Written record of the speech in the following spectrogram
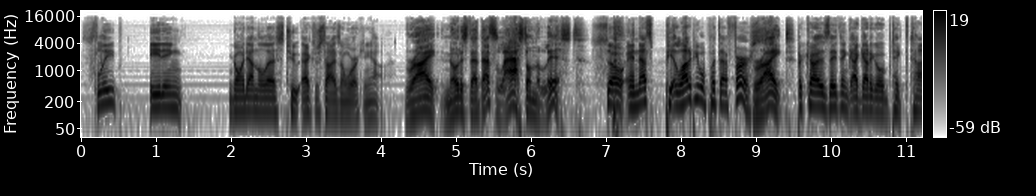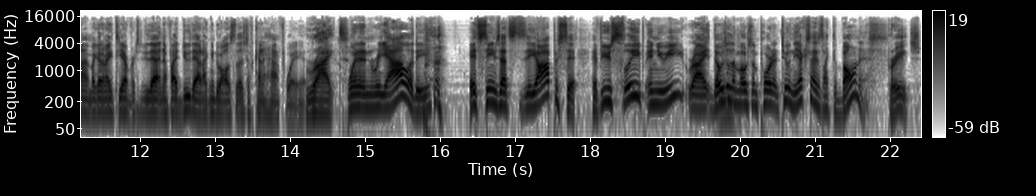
Sleep, eating, going down the list to exercise and working out. right. Notice that. That's last on the list. So, and that's a lot of people put that first, Right. Because they think I got to go take the time, I got to make the effort to do that, and if I do that, I can do all this other stuff kind of halfway. Right. When in reality, it seems that's the opposite. If you sleep and you eat right, those Mm. are the most important too, and the exercise is like the bonus. Preach.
